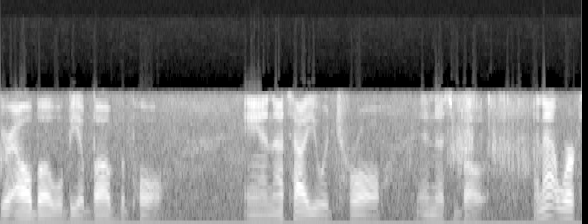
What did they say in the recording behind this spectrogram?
your elbow will be above the pole and that's how you would troll in this boat. And that works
